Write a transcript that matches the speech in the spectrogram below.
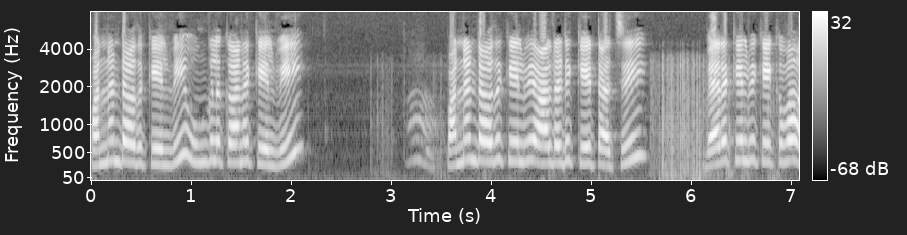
பன்னெண்டாவது கேள்வி உங்களுக்கான கேள்வி? பன்னெண்டாவது கேள்வி ஆல்ரெடி கேட்டாச்சு. வேற கேள்வி கேட்கவா?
